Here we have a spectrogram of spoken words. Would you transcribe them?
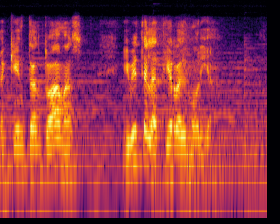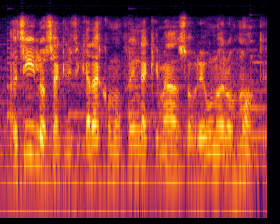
a quien tanto amas, y vete a la tierra de Moría. Allí lo sacrificarás como ofrenda quemada sobre uno de los montes,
